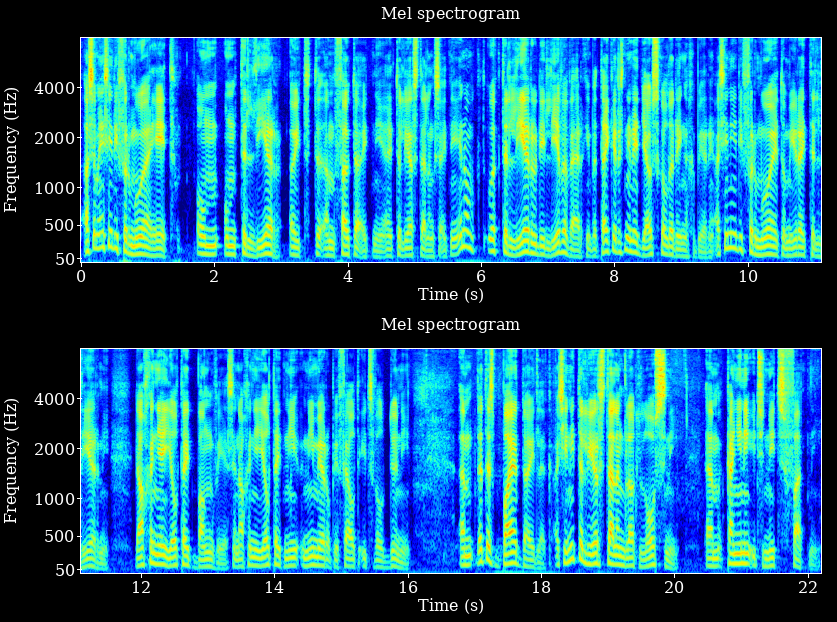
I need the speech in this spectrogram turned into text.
As 'n mens nie die vermoë het om om te leer uit te um, foute uit nie, uit teleurstellings uit nie en om ook te leer hoe die lewe werk nie. Partykeer is nie net jou skuld dinge gebeur nie. As jy nie die vermoë het om hieruit te leer nie, dan gaan jy heeltyd bang wees en dan gaan jy heeltyd nie nie meer op die veld iets wil doen nie. Ehm um, dit is baie duidelik. As jy nie teleurstelling laat los nie, ehm um, kan jy nie iets nuuts vat nie.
